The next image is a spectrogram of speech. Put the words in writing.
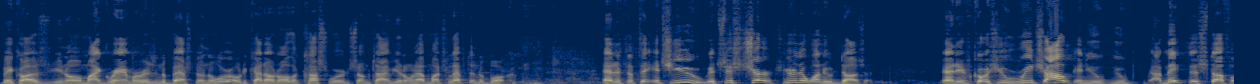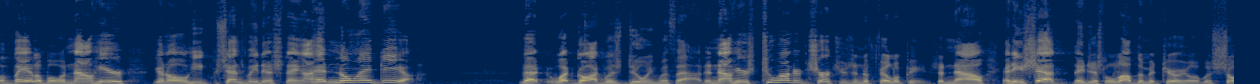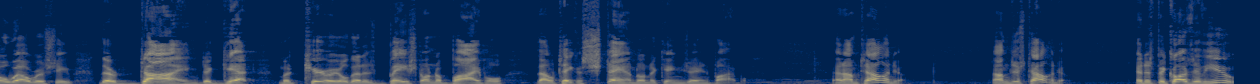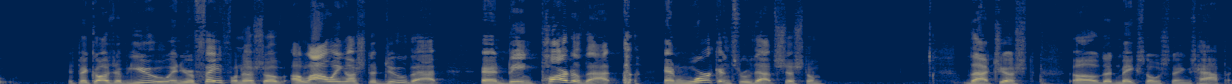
because you know my grammar isn't the best in the world. You cut out all the cuss words, sometimes you don't have much left in the book. and it's the thing. It's you. It's this church. You're the one who does it. And of course, you reach out and you you make this stuff available. And now here, you know, he sends me this thing. I had no idea that what God was doing with that. And now here's 200 churches in the Philippines. And now, and he said they just love the material. It was so well received. They're dying to get material that is based on the Bible that'll take a stand on the King James Bible. And I'm telling you, I'm just telling you. And it's because of you. It's because of you and your faithfulness of allowing us to do that and being part of that and working through that system that just uh, that makes those things happen.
